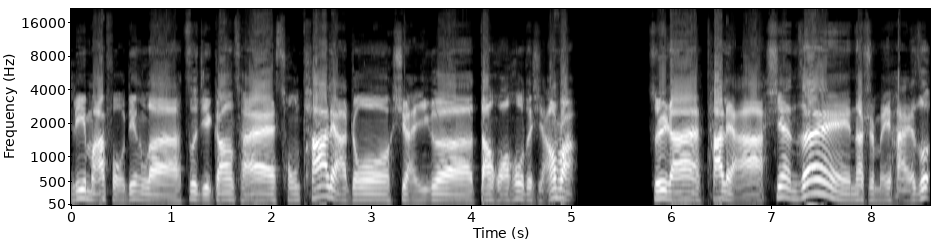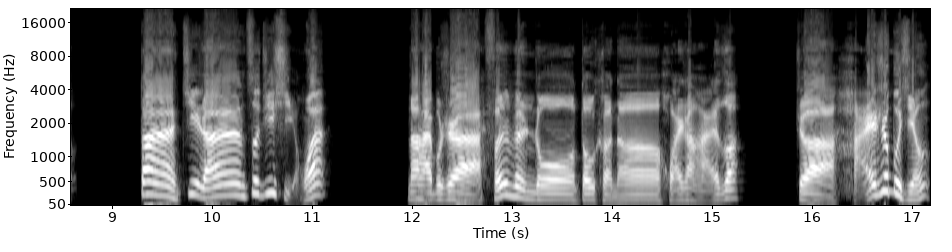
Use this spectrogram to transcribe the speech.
立马否定了自己刚才从他俩中选一个当皇后的想法。虽然他俩现在那是没孩子，但既然自己喜欢，那还不是分分钟都可能怀上孩子？这还是不行，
